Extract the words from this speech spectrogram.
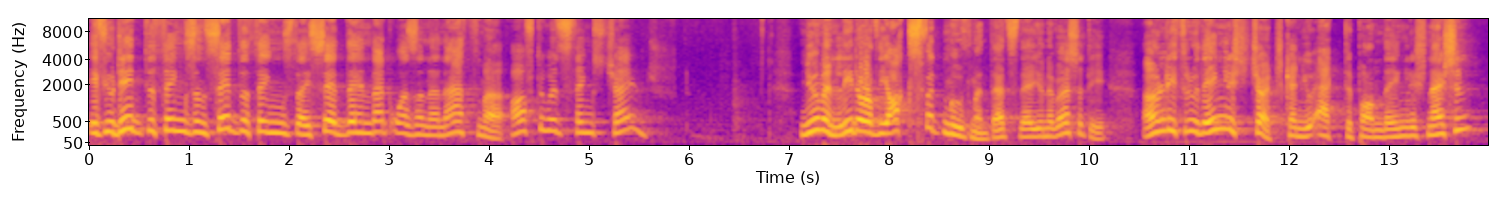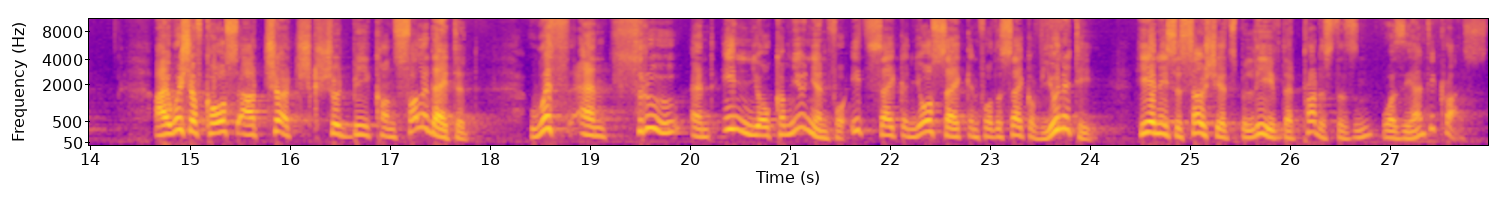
If you did the things and said the things they said then, that was an anathema. Afterwards, things changed. Newman, leader of the Oxford movement, that's their university, only through the English church can you act upon the English nation. I wish, of course, our church should be consolidated with and through and in your communion for its sake and your sake and for the sake of unity. He and his associates believed that Protestantism was the Antichrist.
